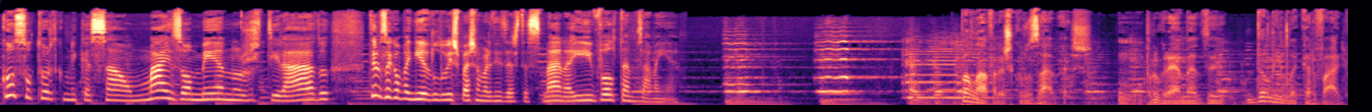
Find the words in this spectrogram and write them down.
consultor de comunicação mais ou menos retirado. Temos a companhia de Luís Paixão Martins esta semana e voltamos amanhã. Palavras Cruzadas, um programa de Dalila Carvalho.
